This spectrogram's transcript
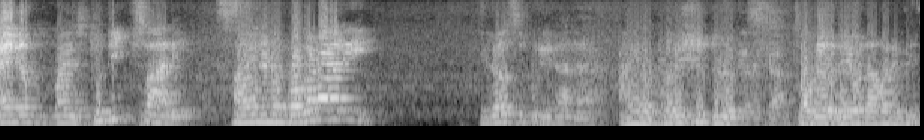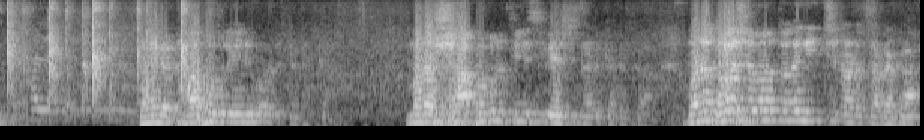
ఆయన స్తుతించాలి ఆయనను పొగడాలి. ఈరోజు ప్రియురాల ఆయన పరిశుద్ధుడు కనుక చదువు దేవునామని ఆయన పాపము లేనివాడు కనుక. మన శాపమును తీసివేసినాడు కనుక. మన దోషమును తొలగించినాడు కనుక.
